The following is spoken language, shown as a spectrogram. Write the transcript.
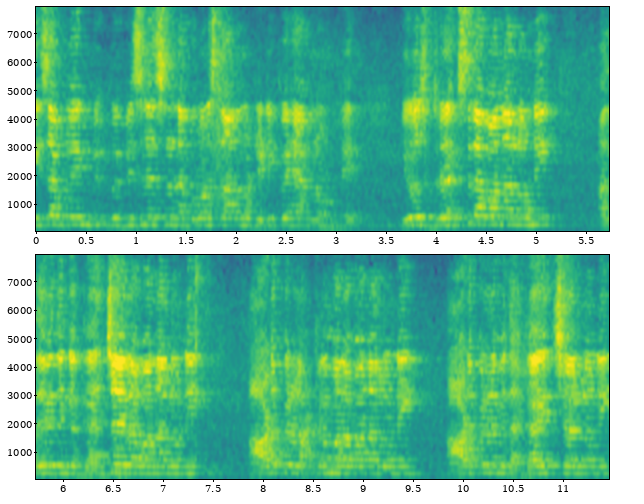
ఈజ్ ఆఫ్ డూయింగ్ బిజినెస్లో నెంబర్ వన్ స్థానంలో టీడీపీ హయాంలో ఉంటే ఈరోజు డ్రగ్స్ రవాణాలోని అదేవిధంగా గంజాయి రవాణాలోని ఆడపిల్లల అక్రమ రవాణాలోని ఆడపిల్లల మీద అఘాయిత్యాల్లోని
